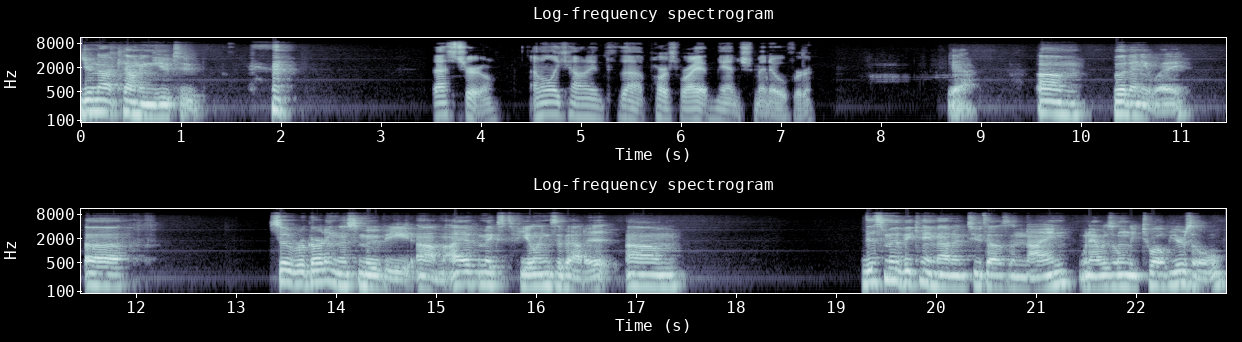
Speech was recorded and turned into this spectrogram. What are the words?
You're not counting YouTube. That's true. I'm only counting the parts where I have management over. Yeah. Um, but anyway, uh, so regarding this movie, um, I have mixed feelings about it. Um, this movie came out in 2009 when I was only 12 years old.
